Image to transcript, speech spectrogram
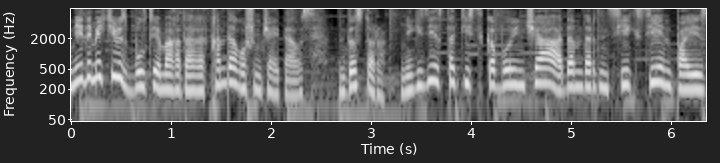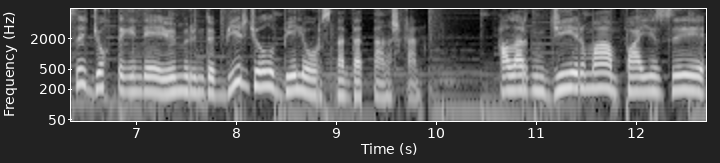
Эмне демекчибиз бул темага дагы кандай кошумча айтабыз? Достор негизи статистика боюнча адамдардын сексен пайызы жок дегенде өмүрүндө бир жолу бел оорусуна даттанышкан. Алардын жыйырма пайызы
